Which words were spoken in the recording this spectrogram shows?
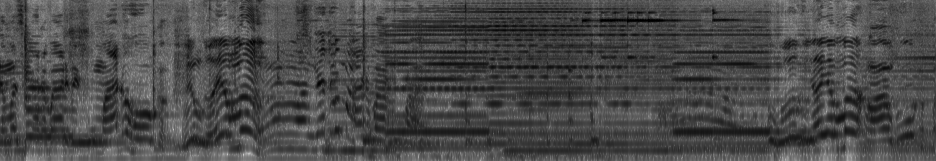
ನಮಸ್ಕಾರ ಮಾಡಬೇಕು ಮಾಡು ಹೋಗು. ನಿಮ್ಗೆ ಅಯ್ಯಮ್ಮ ಹಂಗೆಲ್ಲ ಮಾಡಬಾರ್ದು. ಹೋಗಿ ಅಯ್ಯಮ್ಮ ಹೋಗಪ್ಪ.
